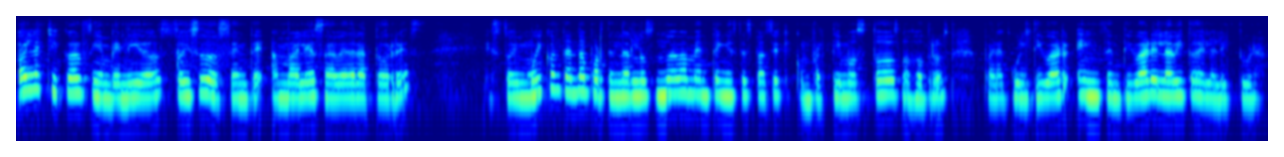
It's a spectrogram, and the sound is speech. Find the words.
Hola chicos, bienvenidos. Soy su docente Amalia Saavedra Torres. Estoy muy contenta por tenerlos nuevamente en este espacio que compartimos todos nosotros para cultivar e incentivar el hábito de la lectura.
